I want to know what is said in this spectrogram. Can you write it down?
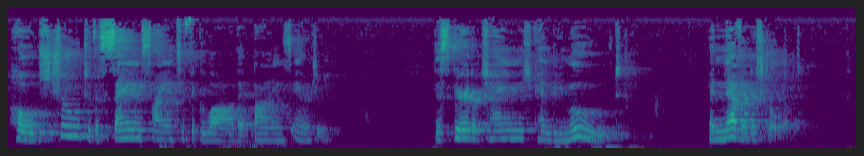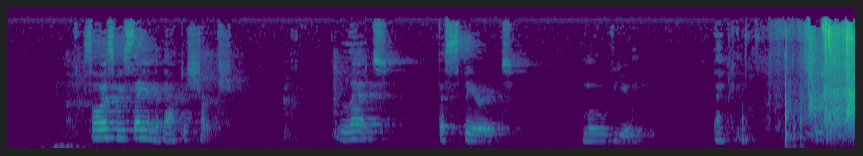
holds true to the same scientific law that binds energy. The spirit of change can be moved but never destroyed. So, as we say in the Baptist Church, let the Spirit move you. Thank you.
